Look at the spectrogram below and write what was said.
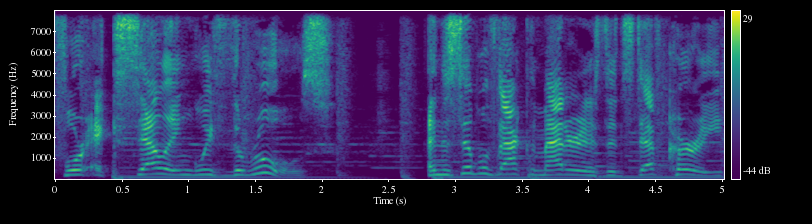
for excelling with the rules. And the simple fact of the matter is that Steph Curry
